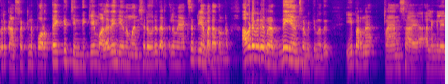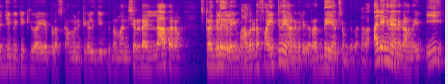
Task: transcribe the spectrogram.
ഒരു കൺസ്ട്രക്റ്റിന് പുറത്തേക്ക് ചിന്തിക്കുകയും വളരെയും ചെയ്യുന്ന മനുഷ്യരെ ഒരു തരത്തിലും ആക്സെപ്റ്റ് ചെയ്യാൻ പറ്റാത്തതുകൊണ്ട്. അവിടെ ഇവർ റദ്ദ് ചെയ്യാൻ ശ്രമിക്കുന്നത് ഈ പറഞ്ഞ ട്രാൻസായ ആയ അല്ലെങ്കിൽ L G B T Q I A plus കമ്മ്യൂണിറ്റികളിൽ ജീവിക്കുന്ന മനുഷ്യരുടെ എല്ലാ തരം സ്ട്രഗിളുകളെയും അവരുടെ ഫൈറ്റിനെയാണ് ഇവർ റദ്ദ് ചെയ്യാൻ ശ്രമിക്കുന്നത്. അലി എങ്ങനെയാണ് കാണുന്നത്? ഈ-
